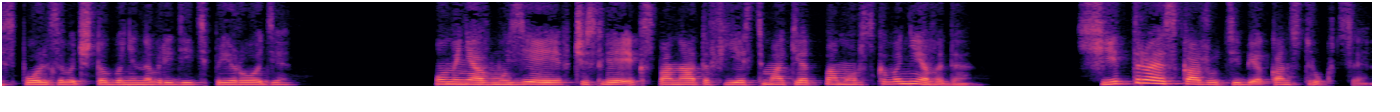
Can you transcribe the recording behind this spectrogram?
использовать, чтобы не навредить природе. У меня в музее в числе экспонатов есть макет поморского невода. Хитрая, скажу тебе, конструкция.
